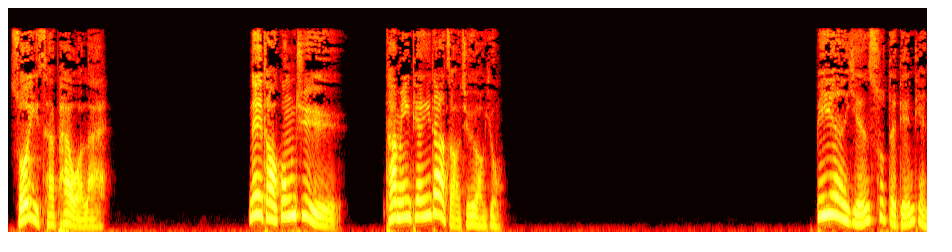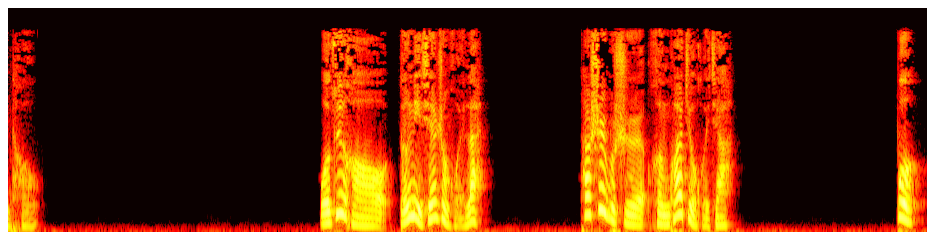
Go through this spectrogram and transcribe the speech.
所以才派我来。那套工具，他明天一大早就要用。比恩严肃的点点头。我最好等你先生回来。他是不是很快就回家？不。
